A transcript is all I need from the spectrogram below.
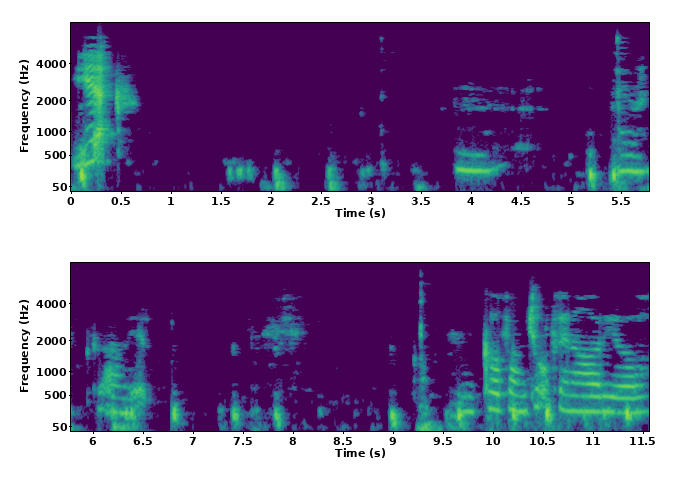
Yak. Hmm. Evet, kamera. Kafam çok fena ağrıyor.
